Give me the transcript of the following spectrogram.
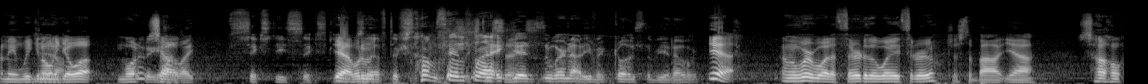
I mean, we can only go up. What do we So- got? Like 66 games Yeah, what do we- or something. like it's, we're not even close to being over. Yeah, I mean we're what a third of the way through. Just about, yeah. So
